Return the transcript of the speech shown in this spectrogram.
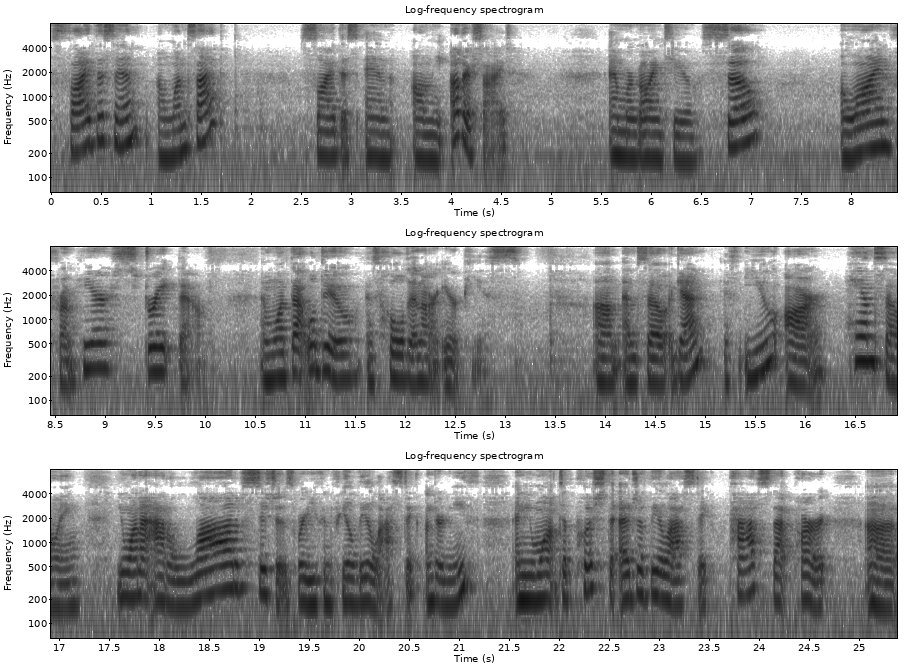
slide this in on one side, slide this in on the other side, and we're going to sew a line from here straight down. And what that will do is hold in our earpiece. Um, and so again, if you are hand sewing, you wanna add a lot of stitches where you can feel the elastic underneath and you want to push the edge of the elastic past that part uh,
